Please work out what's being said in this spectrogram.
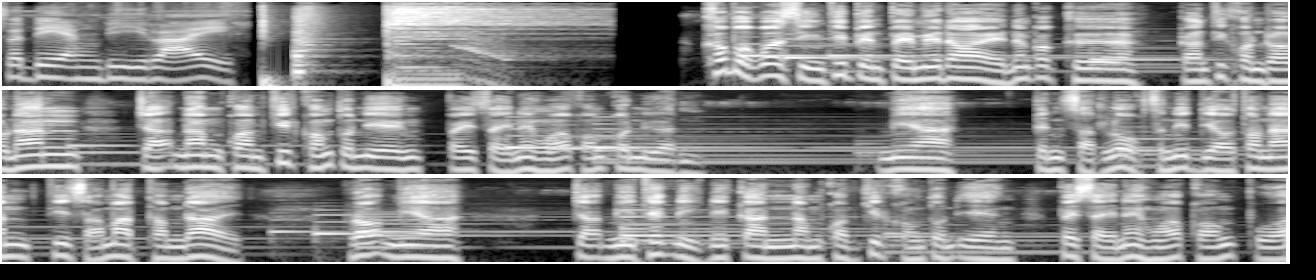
แสดงดีไร เขาบอกว่าสิ่งที่เป็นไปไม่ได้ นั่นก็คือการที่คนเรานั้นจะนำความคิดของตนเองไปใส่ในหัวของคนอื่น เมียเป็นสัตว์โลกชนิดเดียวเท่านั้นที่สามารถทำได้ เพราะเมียจะมีเทคนิคในการนำความคิดของตนเอง ไปใส่ในหัวของผัว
